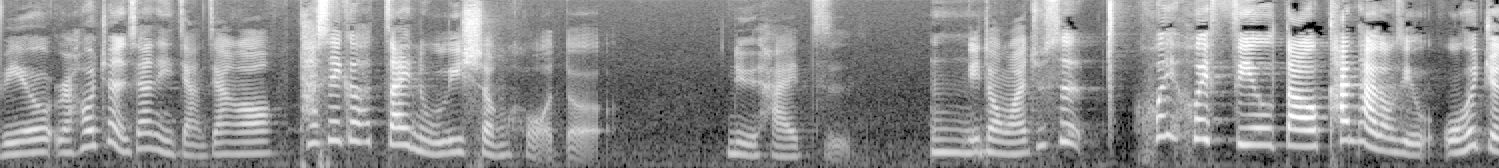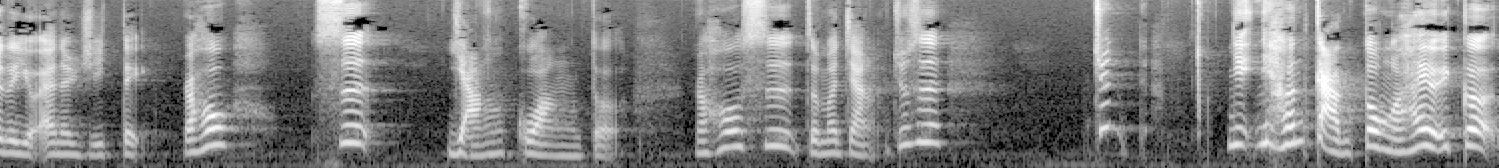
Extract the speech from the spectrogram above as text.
real，然后就很像你讲这样哦，她是一个在努力生活的女孩子，嗯，你懂吗？就是会会 feel 到看她东西，我会觉得有 energy day，然后是阳光的，然后是怎么讲？就是就你你很感动啊！还有一个，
